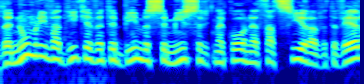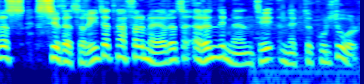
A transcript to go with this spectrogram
dhe numri i vaditjeve të bimës së misrit në kohën e thatësirave të verës, si dhe të rritet nga fermerët rendimenti në këtë kulturë.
